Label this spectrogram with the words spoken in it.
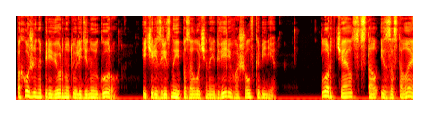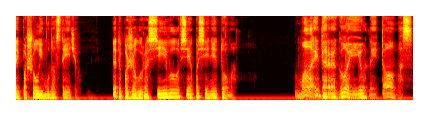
похожей на перевернутую ледяную гору, и через резные позолоченные двери вошел в кабинет. Лорд Чайлдс встал из-за стола и пошел ему навстречу. Это, пожалуй, рассеивало все опасения Тома. «Мой дорогой юный Томас!»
